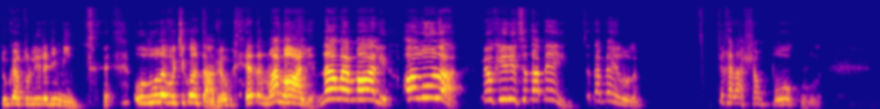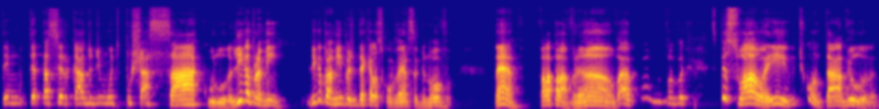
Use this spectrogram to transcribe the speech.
do que o Arthur Lira de mim. O Lula, vou te contar, viu? Não é mole, não é mole! Ô Lula, meu querido, você tá bem? Você tá bem, Lula? de relaxar um pouco, Lula. Tem, tá cercado de muito puxa-saco, Lula. Liga para mim. Liga para mim pra gente ter aquelas conversas de novo, né? Falar palavrão. Vai, esse pessoal aí, vou te contar, viu, Lula?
